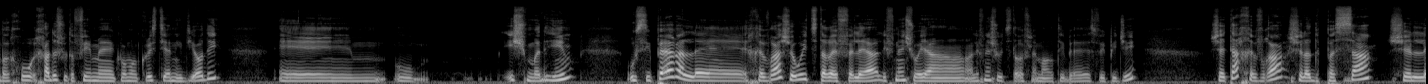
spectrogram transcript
בחור, אחד השותפים אה, קוראים לו קריסטיאן אידיודי, אה, הוא איש מדהים. הוא סיפר על חברה שהוא הצטרף אליה לפני שהוא, היה, לפני שהוא הצטרף למרטי ב-SVPG, שהייתה חברה של הדפסה של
